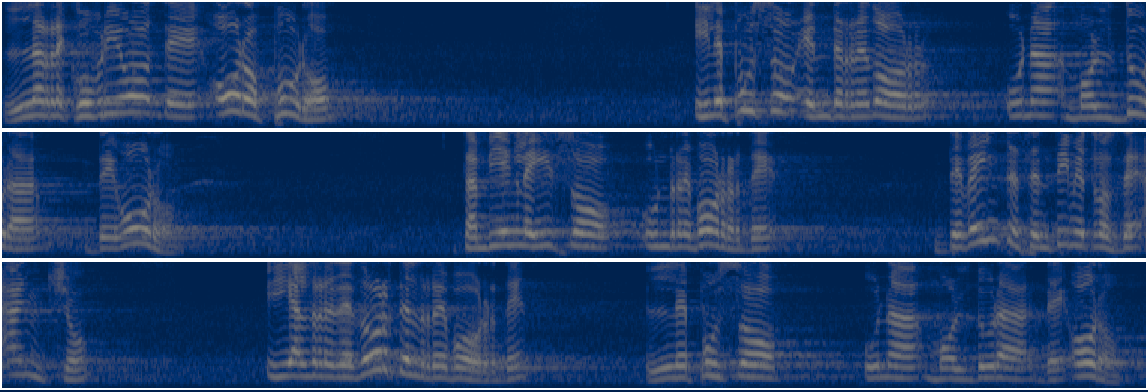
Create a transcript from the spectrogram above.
La recubrió de oro puro y le puso en derredor una moldura de oro. También le hizo un reborde de 20 centímetros de ancho y alrededor del reborde le puso una moldura de oro.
